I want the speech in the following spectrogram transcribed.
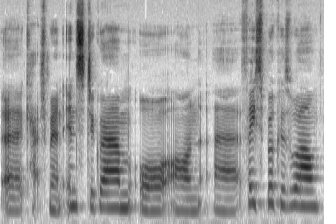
uh, catch me on Instagram or on uh, Facebook as well.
